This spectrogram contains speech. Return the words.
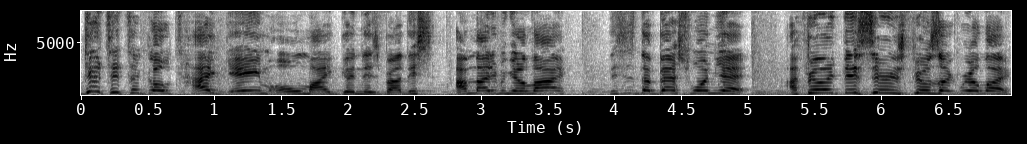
Gets it to go. Tie game. Oh my goodness, bro. This, I'm not even going to lie. This is the best one yet. I feel like this series feels like real life.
